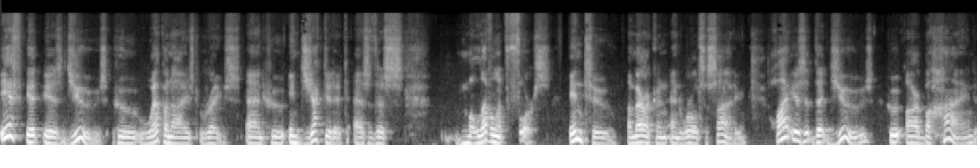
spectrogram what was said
If it is Jews who weaponized race and who injected it as this malevolent force into American and world society, why is it that Jews who are behind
